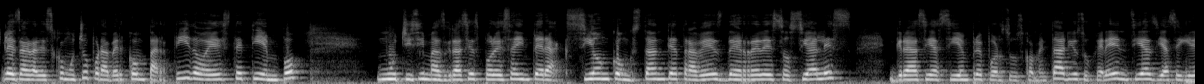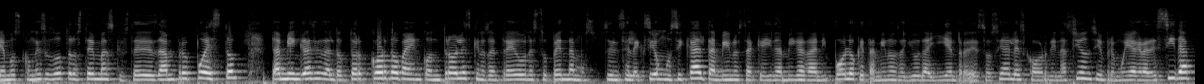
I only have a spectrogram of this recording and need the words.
les agradezco mucho por haber compartido este tiempo Muchísimas gracias por esa interacción constante a través de redes sociales. Gracias siempre por sus comentarios, sugerencias. Ya seguiremos con esos otros temas que ustedes han propuesto. También gracias al doctor Córdoba en Controles que nos entrega una estupenda selección musical. También nuestra querida amiga Dani Polo que también nos ayuda allí en redes sociales. Coordinación, siempre muy agradecida.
